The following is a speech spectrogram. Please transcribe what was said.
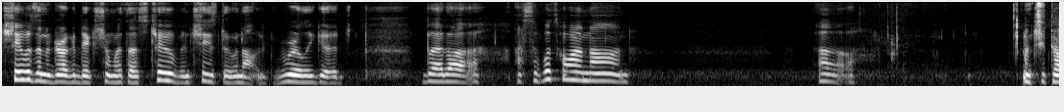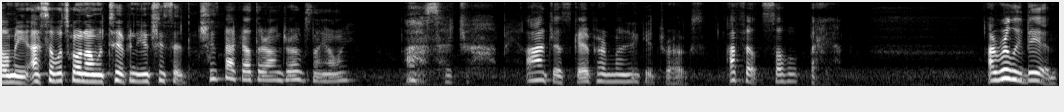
she was in a drug addiction with us too, and she's doing all really good. But uh, I said, "What's going on?" Uh, and she told me. I said, "What's going on with Tiffany?" And she said, "She's back out there on drugs, Naomi." I said, "I just gave her money to get drugs." I felt so bad. I really did.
